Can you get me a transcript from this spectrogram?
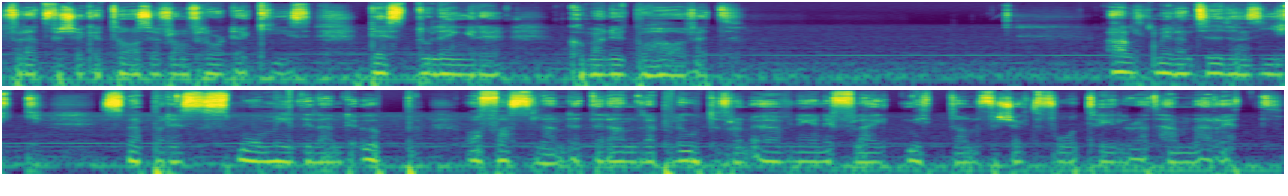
för att försöka ta sig från Florida Keys, desto längre kom han ut på havet. Allt medan tiden gick snappades små meddelanden upp av fastlandet där andra piloter från övningen i flight 19 försökt få Taylor att hamna rätt.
